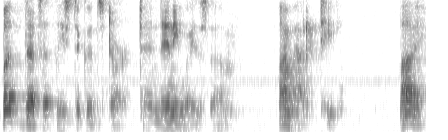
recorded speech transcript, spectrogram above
but that's at least a good start. And, anyways, um, I'm out of tea. Bye.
